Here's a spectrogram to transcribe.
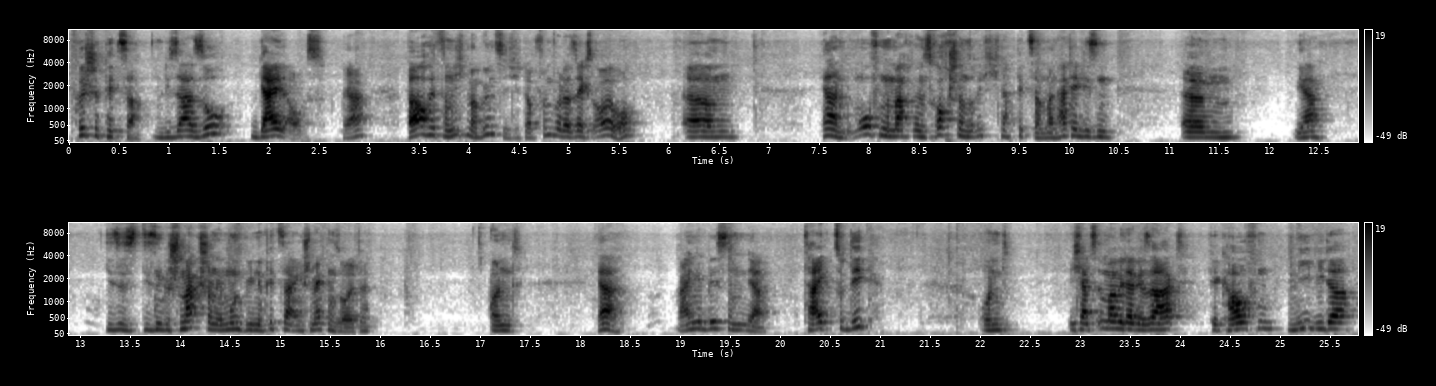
frische Pizza und die sah so geil aus. Ja? War auch jetzt noch nicht mal günstig, ich glaube 5 oder 6 Euro. Ähm, ja, und im Ofen gemacht und es roch schon so richtig nach Pizza. Man hatte diesen, ähm, ja, dieses, diesen Geschmack schon im Mund, wie eine Pizza eigentlich schmecken sollte. Und ja, reingebissen, ja, Teig zu dick. Und ich habe es immer wieder gesagt, wir kaufen nie wieder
